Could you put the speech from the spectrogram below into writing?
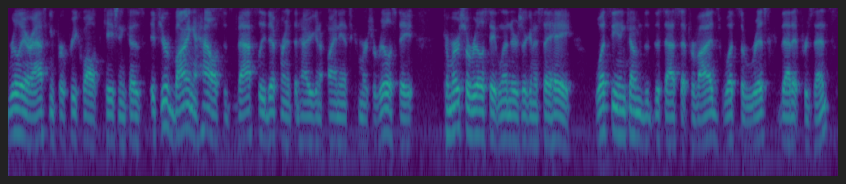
really are asking for a pre-qualification. Because if you're buying a house, it's vastly different than how you're going to finance commercial real estate commercial real estate lenders are going to say, hey, what's the income that this asset provides? What's the risk that it presents?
